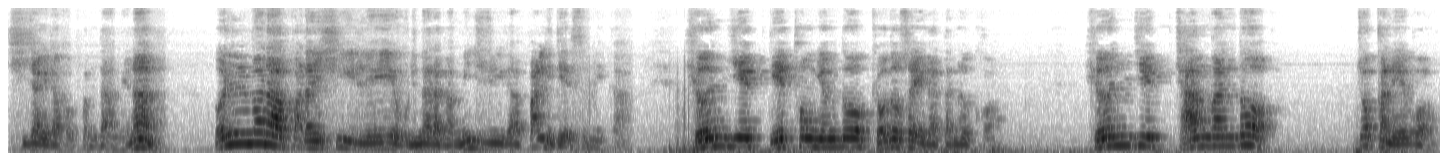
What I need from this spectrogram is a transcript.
시작이라고 본다면은 얼마나 빠른 시일 내에 우리나라가 민주주의가 빨리 됐습니까? 현직 대통령도 교도소에 갖다 넣고, 현직 장관도 쫓아내고,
